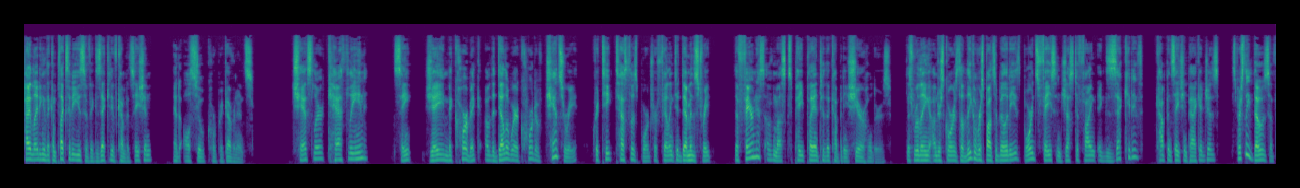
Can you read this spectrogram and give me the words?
highlighting the complexities of executive compensation and also corporate governance. Chancellor Kathaleen St. J. McCormick of the Delaware Court of Chancery critiqued Tesla's board for failing to demonstrate the fairness of Musk's pay plan to the company's shareholders. This ruling underscores the legal responsibilities boards face in justifying executive compensation packages, especially those of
